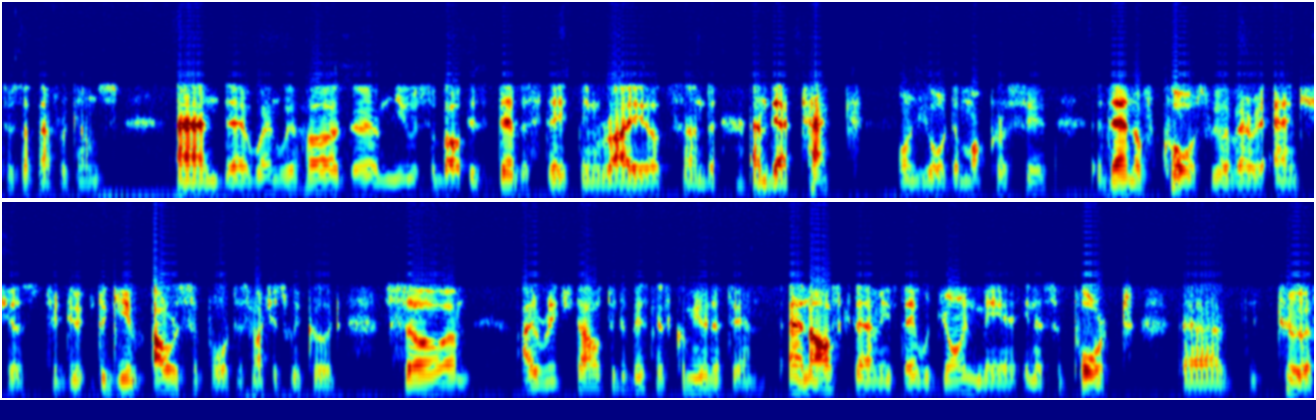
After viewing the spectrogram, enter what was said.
to South Africans. And uh, when we heard uh, news about these devastating riots and, and the attack on your democracy, then of course we were very anxious to, do, to give our support as much as we could. So um, I reached out to the business community and asked them if they would join me in a support uh, to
